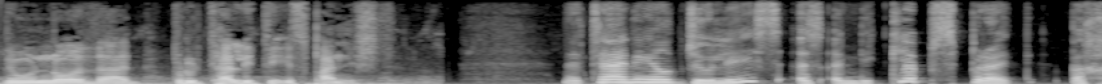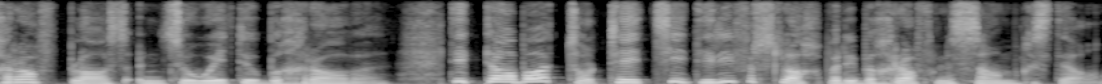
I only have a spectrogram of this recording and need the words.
they will know that brutality is punished. Nathaniel Julius is in die Klipspruit begrafplaas in Soweto begrawe. Die Taba Tsotetsi het hierdie verslag by die begrafnis saamgestel.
